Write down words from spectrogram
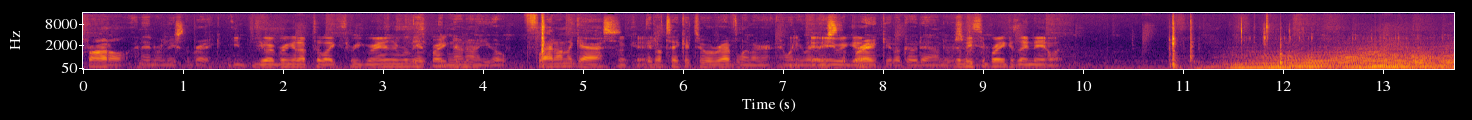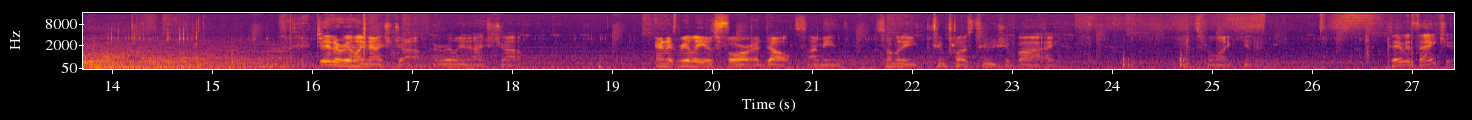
throttle and then release the brake. You, do I bring it up to like three grand and release It- brake? No, no, you go flat on the gas. Okay. It'll take it to a rev limiter, and when you Okay, release the we go. brake, it'll go down to a Release the brake as I nail it. Did a really nice job. A really nice job. And it really is for adults. I mean, so many two plus twos you buy. It's for like, you know. David, thank you.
